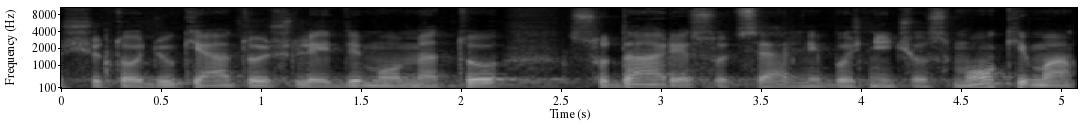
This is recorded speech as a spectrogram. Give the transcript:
šito Duketo išleidimo metu sudarė socialinį bažnyčios mokymą.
